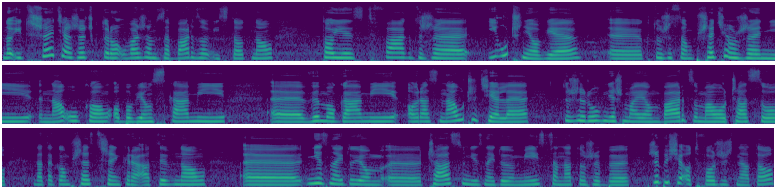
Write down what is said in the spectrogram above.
No i trzecia rzecz, którą uważam za bardzo istotną, to jest fakt, że i uczniowie, którzy są przeciążeni nauką, obowiązkami, wymogami oraz nauczyciele, którzy również mają bardzo mało czasu na taką przestrzeń kreatywną, e, nie znajdują e, czasu, nie znajdują miejsca na to, żeby, żeby się otworzyć na to,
